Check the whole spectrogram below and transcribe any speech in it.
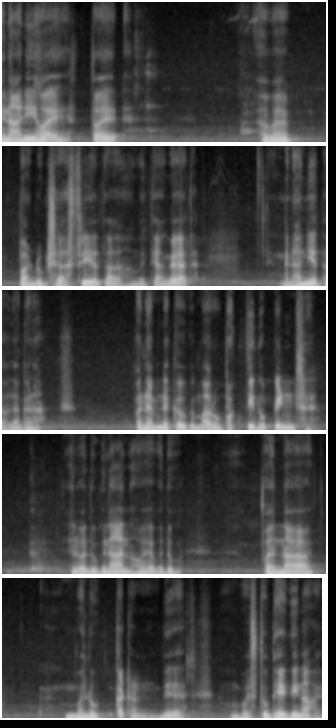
જ્ઞાની હોય તોય હવે પાંડુક શાસ્ત્રી હતા અમે ત્યાં ગયા હતા. જ્ઞાની હતા બધા ઘણા. પણ એમને કહ્યું કે મારું ભક્તિનું પિંડ છે. એટલે બધું જ્ઞાન હોય, બધું પણ આ મલું કઠણ બે વસ્તુ ભેગી ના હોય.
